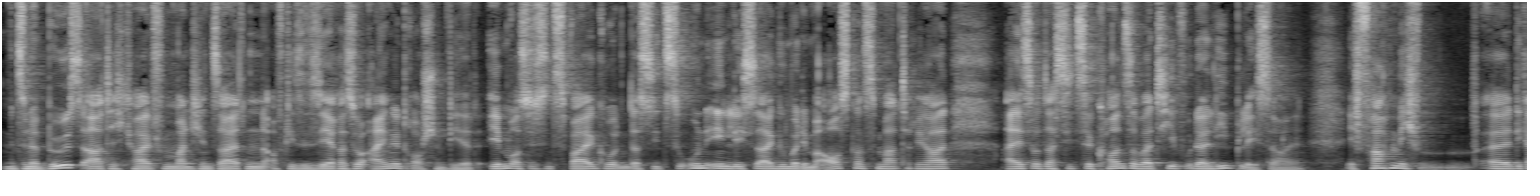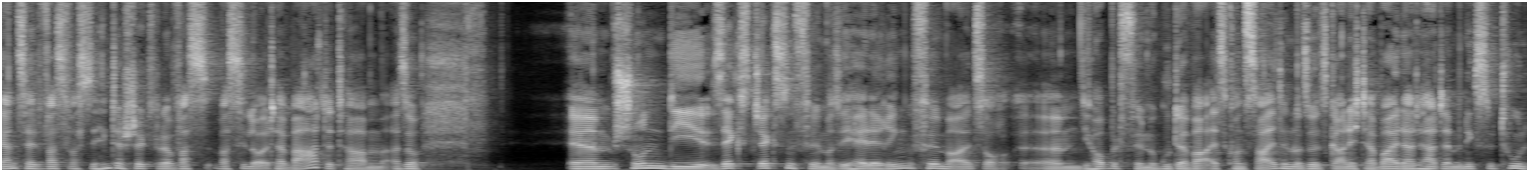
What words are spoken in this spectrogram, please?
mit so einer Bösartigkeit von manchen Seiten auf diese Serie so eingedroschen wird. Eben aus diesen zwei Gründen, dass sie zu unähnlich sei gegenüber dem Ausgangsmaterial, als auch, dass sie zu konservativ oder lieblich sei. Ich frage mich äh, die ganze Zeit, was, was dahinter steckt oder was, was die Leute erwartet haben. Also ähm, schon die sechs Jackson-Filme, also die Herr der Ringe-Filme, als auch ähm, die Hobbit-Filme, gut, da war als Consultant oder so jetzt gar nicht dabei, da hat, er mit nichts zu tun.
